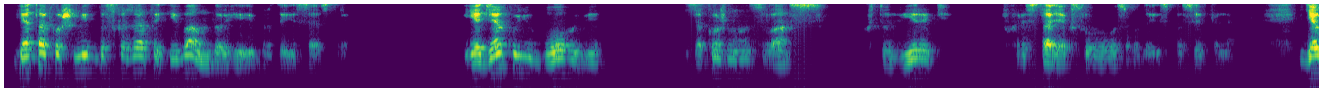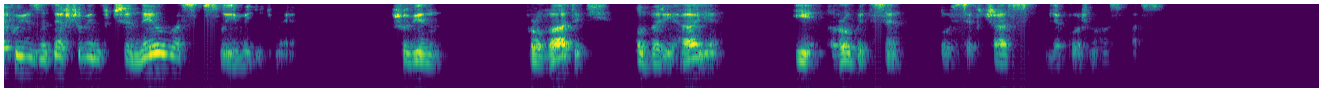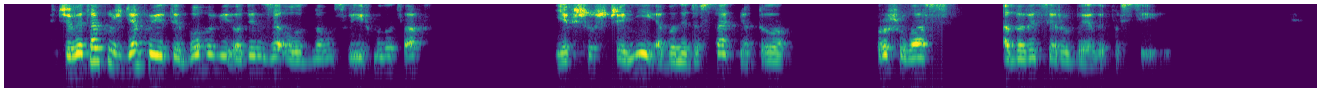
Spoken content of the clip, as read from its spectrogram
я також міг би сказати і вам, дорогі брати і сестри. Я дякую Богові за кожного з вас, хто вірить в Христа як свого Господа і Спасителя. Дякую за те, що Він вчинив вас своїми дітьми, що Він провадить, оберігає і робить це повсякчас для кожного з вас. Чи ви також дякуєте Богові один за одного у своїх молитвах? Якщо ще ні або недостатньо, то прошу вас, аби ви це робили постійно.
